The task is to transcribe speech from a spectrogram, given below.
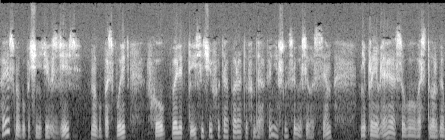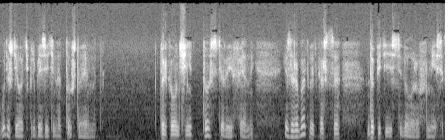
А я смогу починить их здесь. Могу поспорить, в Хоупвелле тысячи фотоаппаратов. Да, конечно, согласилась Сэм, не проявляя особого восторга. Будешь делать приблизительно то, что Эммет. Только он чинит тостеры и фены и зарабатывает, кажется, до 50 долларов в месяц.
